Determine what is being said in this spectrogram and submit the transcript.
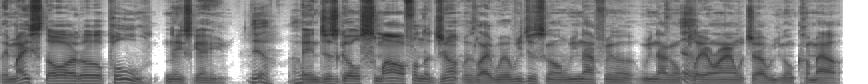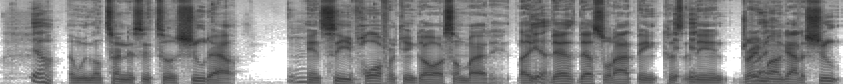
they might start uh Poole next game Yeah, and just go small from the jump. It's like, well, we just gonna we not finna we not gonna play around with y'all. We gonna come out yeah, and we're gonna turn this into a shootout and see if Horford can guard somebody. Like Mm-hmm. Yeah. that's that's what I think. Because then Draymond got to shoot,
